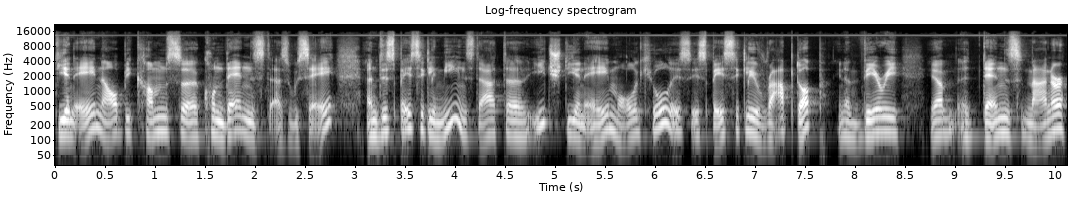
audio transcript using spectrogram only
DNA now becomes uh, condensed, as we say, and this basically means that uh, each DNA DNA molecule is, is basically wrapped up in a very yeah, dense manner.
